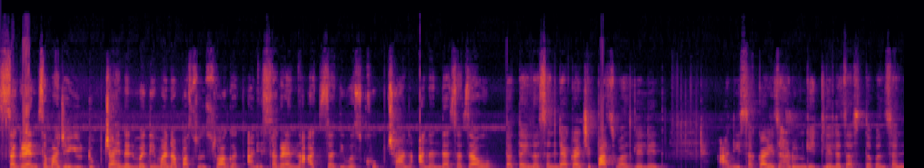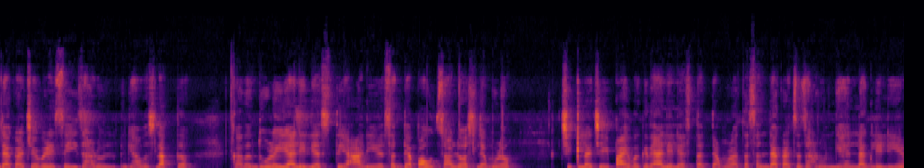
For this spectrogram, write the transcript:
सगळ्यांचं माझ्या यूट्यूब चॅनलमध्ये मनापासून स्वागत आणि सगळ्यांना आजचा दिवस खूप छान आनंदाचा जावो. आता ना संध्याकाळचे पाच वाजलेले आहेत आणि सकाळी झाडून घेतलेलंच असतं पण संध्याकाळच्या वेळेसही झाडून घ्यावंच लागतं. कारण धुळही आलेली असते आणि सध्या पाऊस चालू असल्यामुळं चिखलाचे पाय वगैरे आलेले असतात त्यामुळं आता संध्याकाळचं झाडून घ्यायला लागलेली आहे.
